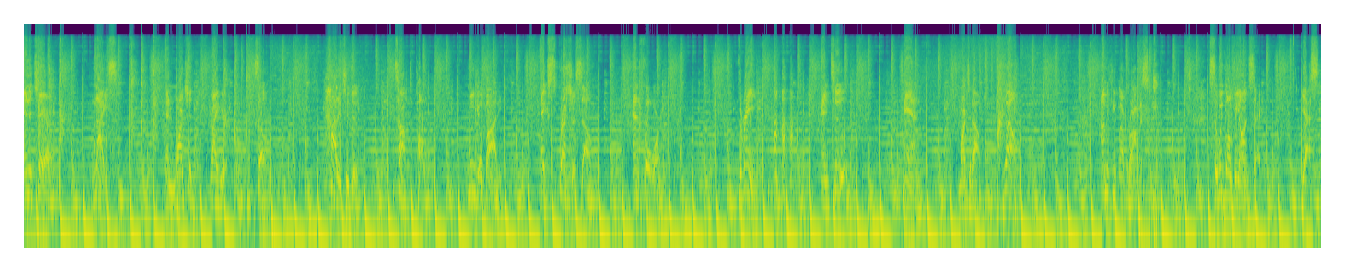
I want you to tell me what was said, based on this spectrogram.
in the chair. Nice. And march it right here. So, how did you do? Talk to Paul. Move your body. Express yourself. And four. Three. and two. And march it out. Well, I'm gonna keep my promise. So we're gonna Beyonce. Yes.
